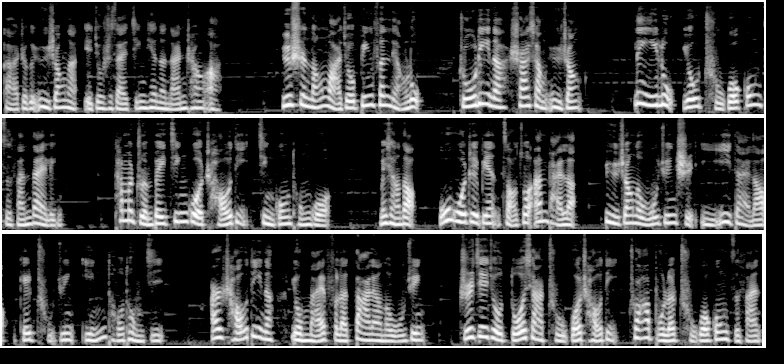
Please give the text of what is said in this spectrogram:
啊，这个豫章呢，也就是在今天的南昌啊。于是囊瓦就兵分两路，主力呢杀向豫章，另一路由楚国公子凡带领，他们准备经过朝地进攻同国。没想到吴国这边早做安排了，豫章的吴军是以逸待劳，给楚军迎头痛击；而朝地呢又埋伏了大量的吴军，直接就夺下楚国朝地，抓捕了楚国公子凡。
